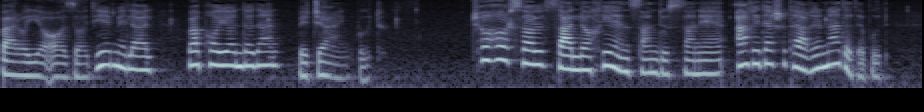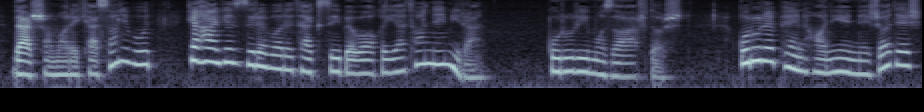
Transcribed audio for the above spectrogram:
برای آزادی ملل و پایان دادن به جنگ بود. چهار سال سلاخی انسان دوستانه عقیدش رو تغییر نداده بود. در شمار کسانی بود که هرگز زیر بار تکسی به واقعیت ها نمیرن. غروری مضاعف داشت. غرور پنهانی نژادش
